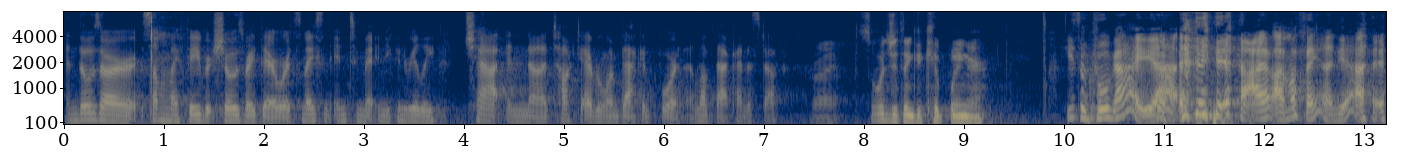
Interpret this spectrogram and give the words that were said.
And those are some of my favorite shows right there, where it's nice and intimate, and you can really chat and uh, talk to everyone back and forth. I love that kind of stuff. Right. So, what did you think of Kip Winger? He's a cool guy, yeah. I, I'm a fan, yeah.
